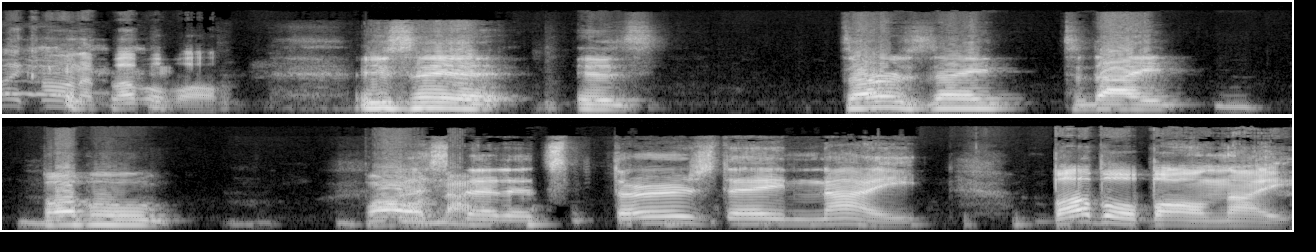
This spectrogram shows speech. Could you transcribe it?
like calling it bubble ball. You said it's Thursday tonight, bubble ball I night. said it's Thursday night, bubble ball night.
